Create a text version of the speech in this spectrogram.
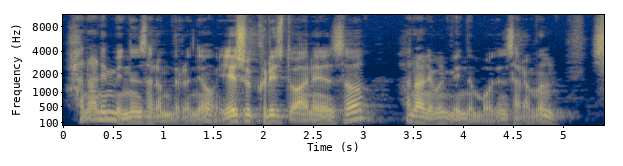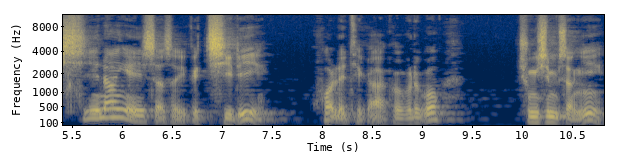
하나님 믿는 사람들은요, 예수 그리스도 안에서 하나님을 믿는 모든 사람은 신앙에 있어서 그 질이, quality가, 그 그리고 중심성이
